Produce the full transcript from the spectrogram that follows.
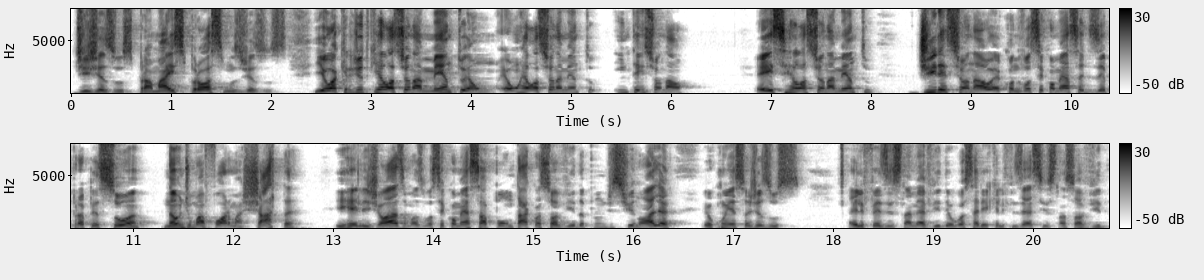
de Jesus, para mais próximos de Jesus. E eu acredito que relacionamento é um, é um relacionamento intencional. É esse relacionamento direcional. É quando você começa a dizer para a pessoa, não de uma forma chata e religiosa, mas você começa a apontar com a sua vida para um destino. Olha, eu conheço a Jesus. Ele fez isso na minha vida e eu gostaria que ele fizesse isso na sua vida.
